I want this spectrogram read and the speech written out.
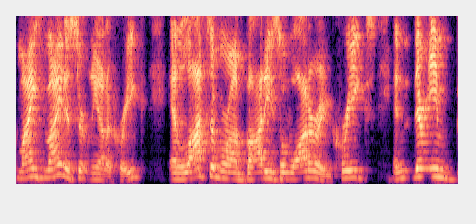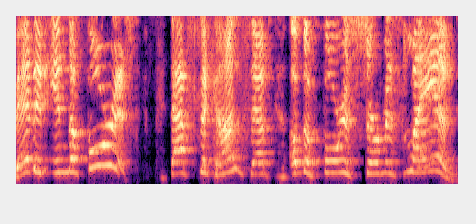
my mine is certainly on a creek, and lots of them are on bodies of water and creeks, and they're embedded in the forest. That's the concept of the Forest Service land.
